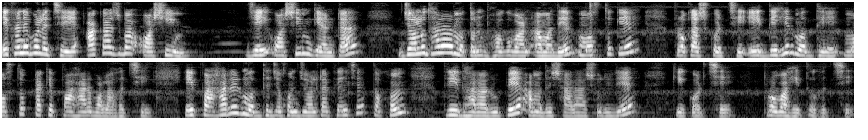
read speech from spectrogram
এখানে বলেছে, আকাশ বা অসীম, যেই অসীম জ্ঞানটা জলধারার মতন ভগবান আমাদের মস্তকে প্রকাশ করছে। এই দেহের মধ্যে মস্তকটাকে পাহাড় বলা হচ্ছে। এই পাহাড়ের মধ্যে যখন জলটা ফেলছে, তখন ত্রিধারা রূপে আমাদের সারা শরীরে কী করছে? প্রবাহিত হচ্ছে।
